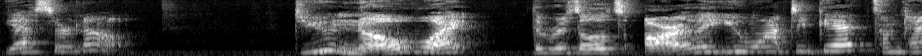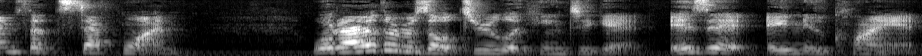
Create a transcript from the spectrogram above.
Yes or no? Do you know what the results are that you want to get, sometimes that's step one. What are the results you're looking to get? Is it a new client?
